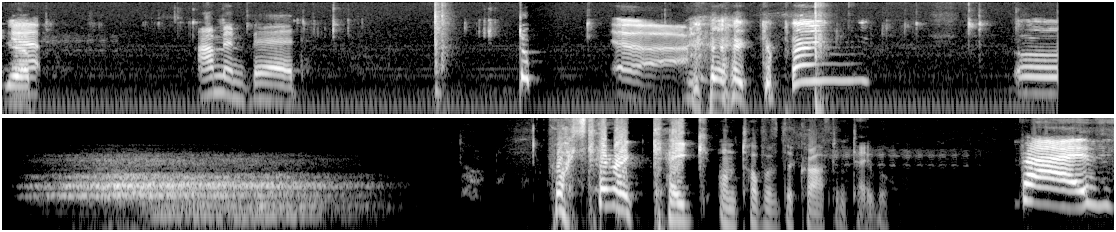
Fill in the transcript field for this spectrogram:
Yep. I'm in bed. Ugh. Kaping! Uh, Why is there a cake on top of the crafting table? Surprise!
